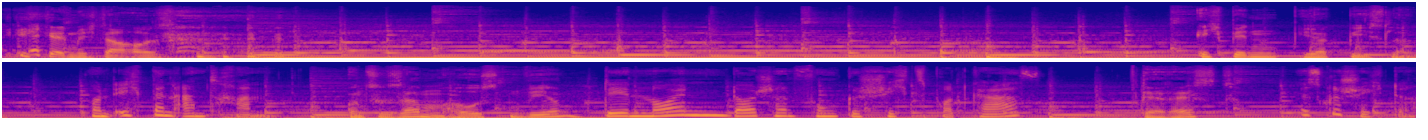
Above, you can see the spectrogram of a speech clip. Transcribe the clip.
Ich kenne mich da aus. ich bin Jörg Biesler. Und ich bin Antran. Und zusammen hosten wir den neuen Deutschlandfunk Geschichtspodcast. Der Rest ist Geschichte.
